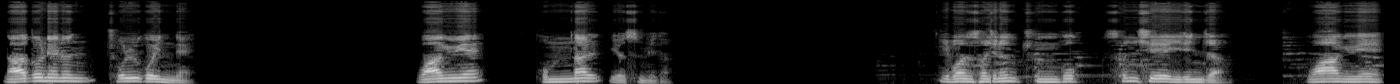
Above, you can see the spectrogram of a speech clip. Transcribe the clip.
나그네는 졸고 있네. 왕유의 봄날이었습니다. 이번 선시는 중국 선시의 1인자 왕유의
